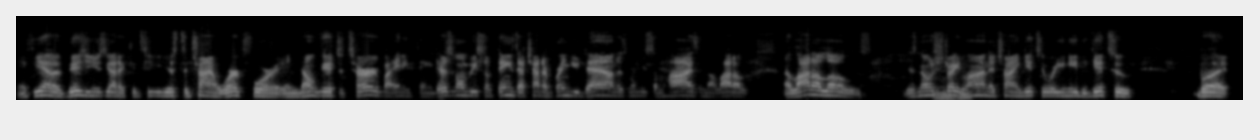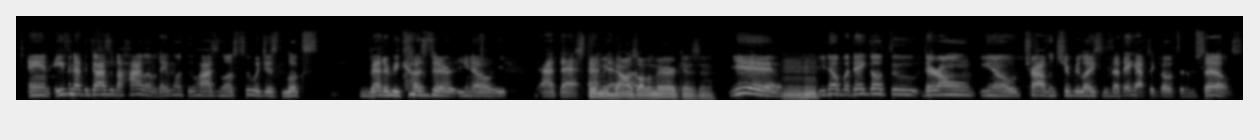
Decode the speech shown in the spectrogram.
if you have a vision, you just gotta continue just to try and work for it and don't get deterred by anything. There's gonna be some things that try to bring you down. There's gonna be some highs and a lot of a lot of lows. There's no straight mm-hmm. line to try and get to where you need to get to. But and even at the guys at the high level, they went through highs and lows too. It just looks better because they're you know at that still at McDonald's All Americans and yeah, mm-hmm. you know, but they go through their own you know trials and tribulations that they have to go through themselves.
